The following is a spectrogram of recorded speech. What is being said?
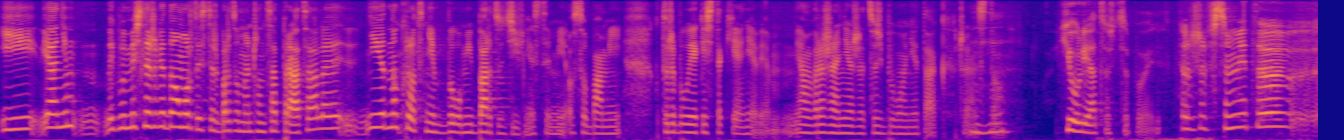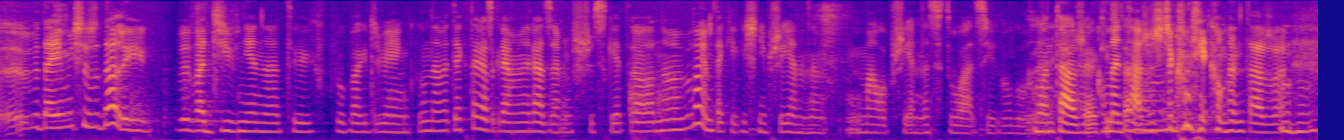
I ja nie, jakby myślę, że wiadomo, że to jest też bardzo męcząca praca, ale niejednokrotnie było mi bardzo dziwnie z tymi osobami, które były jakieś takie, nie wiem, miałam wrażenie, że coś było nie tak często. Julia coś chce powiedzieć. Że w sumie to e, wydaje mi się, że dalej bywa dziwnie na tych próbach dźwięku. Nawet jak teraz gramy razem już wszystkie, to no, bywają takie jakieś nieprzyjemne, mało przyjemne sytuacje w ogóle. Komentarze E, jakieś Komentarze, tam. szczególnie komentarze. Mhm.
